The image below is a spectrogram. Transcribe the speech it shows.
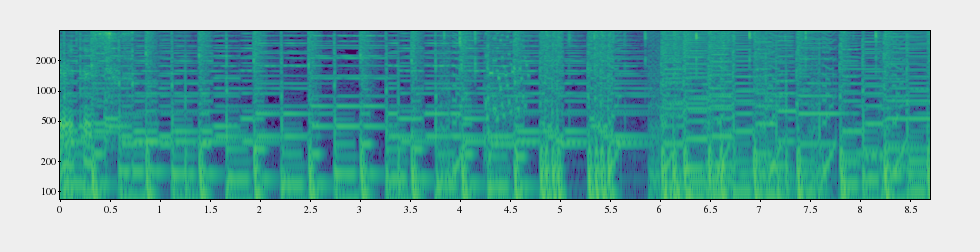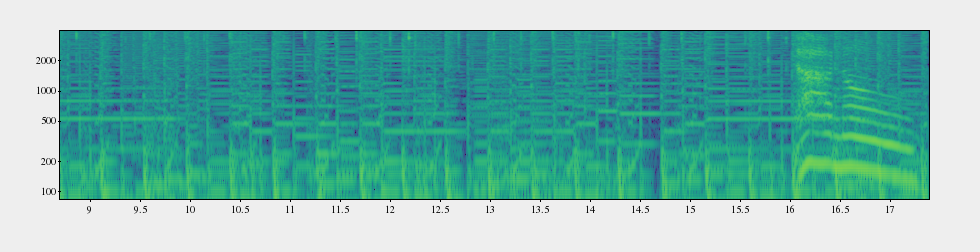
Better at this. Ah, no.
